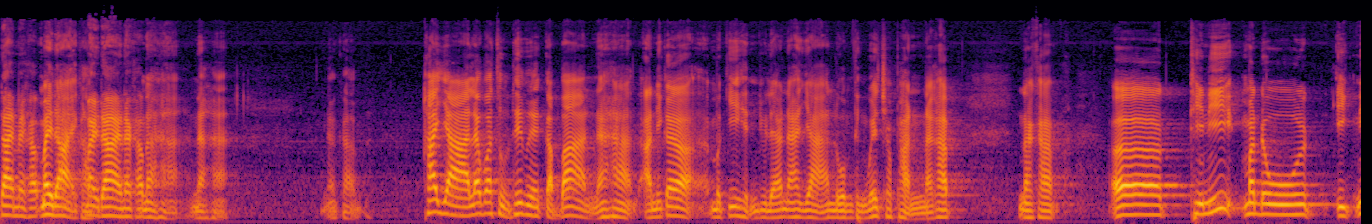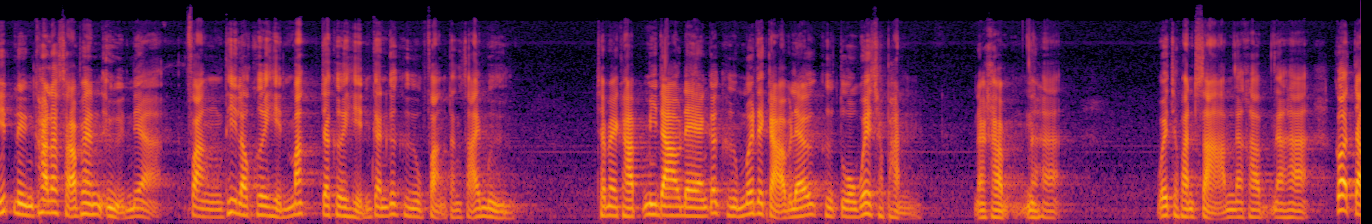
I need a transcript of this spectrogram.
ได้ไหมครับ ไม่ได้ครับไม่ได้นะครับนะฮะนะฮะนะครับค่ายาและวัตถุที่เมือกลับบ้านนะฮะอันนี้ก็เมื่อกี้เห็นอยู่แล้วนะยารวมถึงเวชภัณฑ์นะครับนะครับเอ่อทีนี้มาดูอีกนิดนึงค่ารักษาแพทย์อื่นเนี่ยฝั่งที่เราเคยเห็นมักจะเคยเห็นกันก็คือฝั่งทางซ้ายมือใช่ไหมครับมีดาวแดงก็คือเมื่อได้กล่าวไปแล้วก็คือตัวเวชภัณฑ์นะครับนะฮะ เวชภัณฑ์สามนะครับนะฮะก็จะ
